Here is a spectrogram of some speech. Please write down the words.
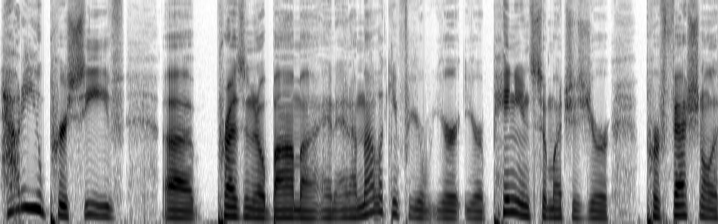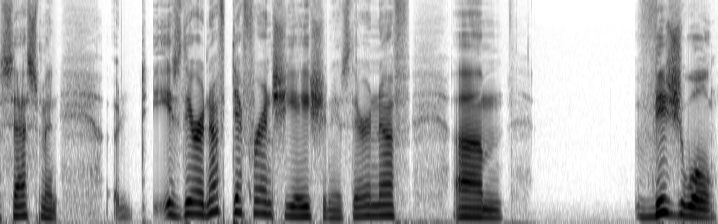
How do you perceive uh, President Obama? And, and I'm not looking for your, your, your opinion so much as your professional assessment. Is there enough differentiation? Is there enough um, visual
